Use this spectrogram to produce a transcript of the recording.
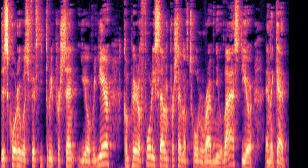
This quarter was 53% year over year compared to 47% of total revenue last year. And again,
